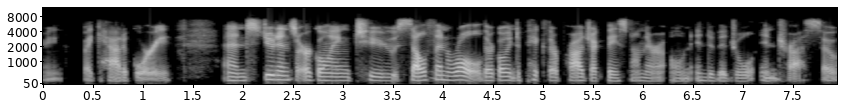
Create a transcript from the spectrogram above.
right, by category. And students are going to self-enroll. They're going to pick their project based on their own individual interests. So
